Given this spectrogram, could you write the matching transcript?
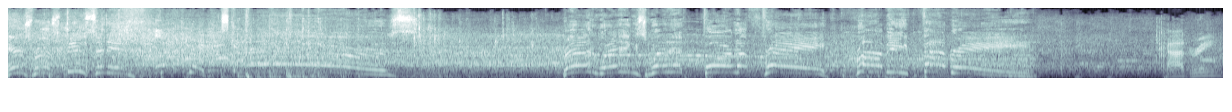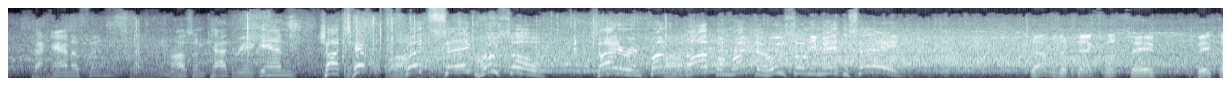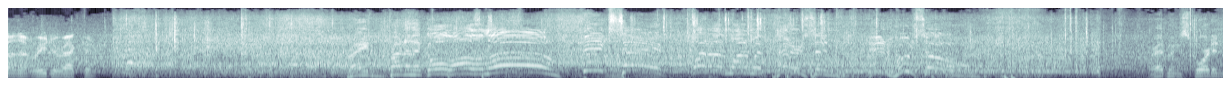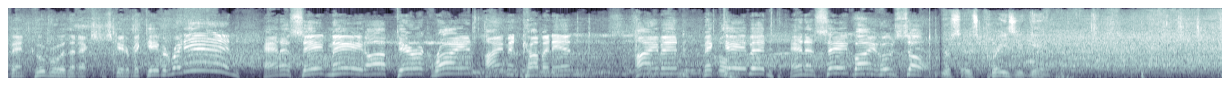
Here's Rasmussen in. Fabbri scores! Red Wings for the fray. Robby Fabbri. Kadri to Hanifin. Nazem Kadri again. Shot tip. Good save. Husso. Sider in front. Went off him right to Husso and he made the save. That was an excellent save based on that redirection. Right in front of the goal all alone. Big save. One on one with Pedersen and Husso. Red Wings scored in Vancouver with an extra skater. McDavid right in. And a save made off Derek Ryan. Hyman coming in. Hyman, McDavid, and a save by Husso. It's, it's crazy game.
